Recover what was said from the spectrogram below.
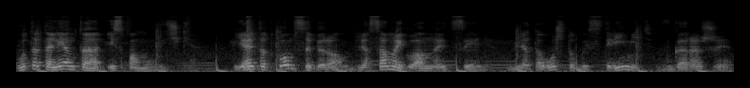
Вот эта лента из помоечки. Я этот комп собирал для самой главной цели, для того, чтобы стримить в гараже.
